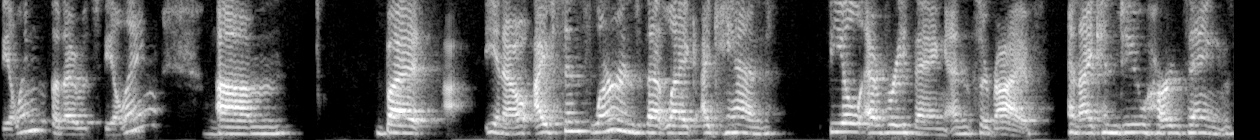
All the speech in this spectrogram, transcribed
feelings that I was feeling. Mm-hmm. Um, but, you know, I've since learned that like I can feel everything and survive, and I can do hard things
